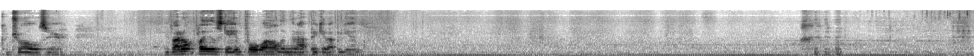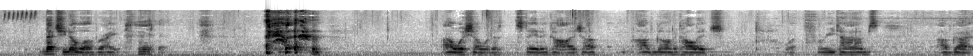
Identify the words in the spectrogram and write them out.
controls here. If I don't play this game for a while and then I pick it up again, that you know of, right? I wish I would have stayed in college. I've I've gone to college what three times. I've got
